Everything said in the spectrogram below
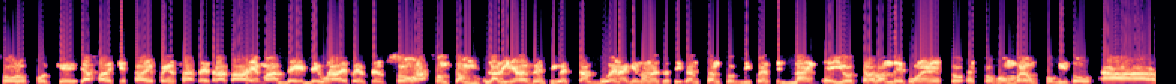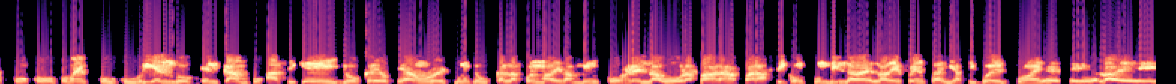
solo, porque ya sabes que esta defensa se trata además de, de una defensa en zona. Son tan, la línea defensiva es tan buena que no necesitan tantos defensive line. Ellos tratan de poner estos, estos hombres un poquito uh, cubriendo el campo. Así que yo creo que Aaron Rodgers tiene que buscar la forma de también correr la bola para, para así confundir la, la defensa y así poder poner, este, eh,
